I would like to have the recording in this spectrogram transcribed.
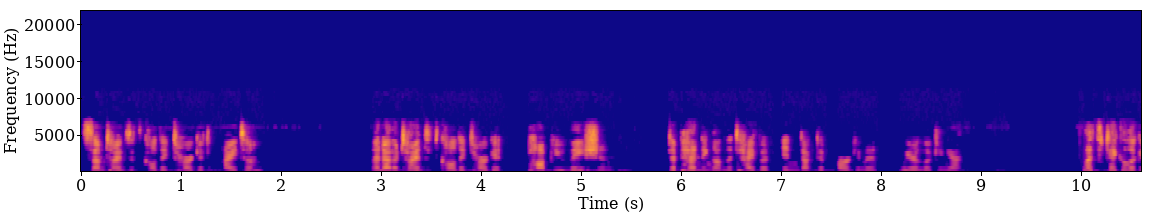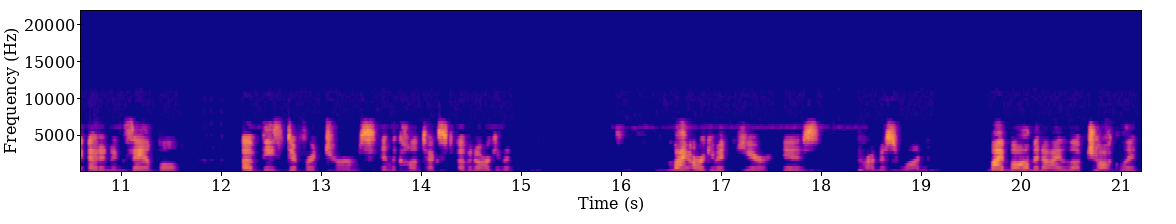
Sometimes it's called a target item, and other times it's called a target population, depending on the type of inductive argument we are looking at. Let's take a look at an example of these different terms in the context of an argument. My argument here is premise 1 my mom and I love chocolate.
